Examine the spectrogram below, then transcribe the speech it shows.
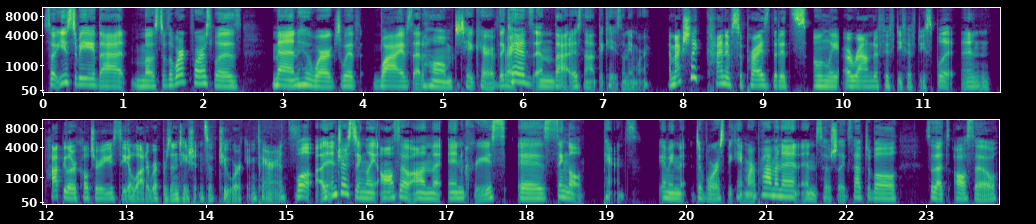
So it used to be that most of the workforce was men who worked with wives at home to take care of the Right. kids, and that is not the case anymore. I'm actually kind of surprised that it's only around a 50 50 split. In popular culture, you see a lot of representations of two working parents. Well, uh, interestingly, also on the increase is single parents. I mean, divorce became more prominent and socially acceptable. So that's also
